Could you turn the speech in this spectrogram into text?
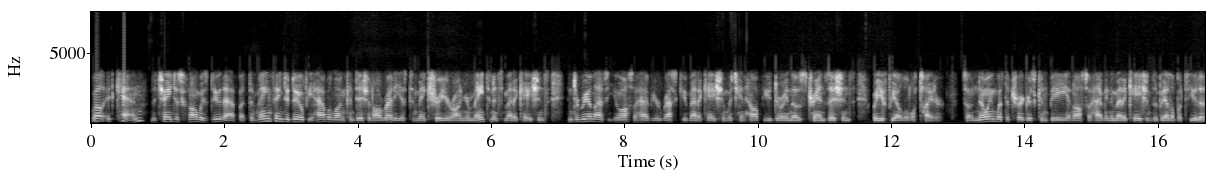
Well, it can. The changes can always do that, but the main thing to do if you have a lung condition already is to make sure you're on your maintenance medications and to realize that you also have your rescue medication, which can help you during those transitions where you feel a little tighter. So, knowing what the triggers can be and also having the medications available to you to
